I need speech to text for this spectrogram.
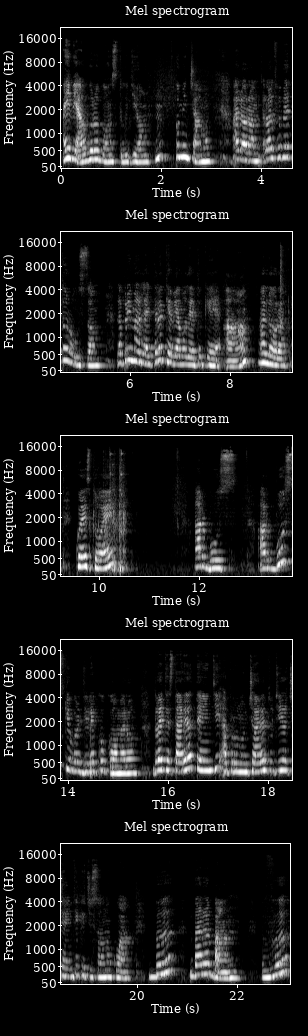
e vi auguro buon studio. Mm? Cominciamo. Allora, l'alfabeto russo. La prima lettera che abbiamo detto che è A. Allora, questo è Arbus. Arbus che vuol dire cocomero. Dovete stare attenti a pronunciare tutti gli accenti che ci sono qua. B, baraban. V,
